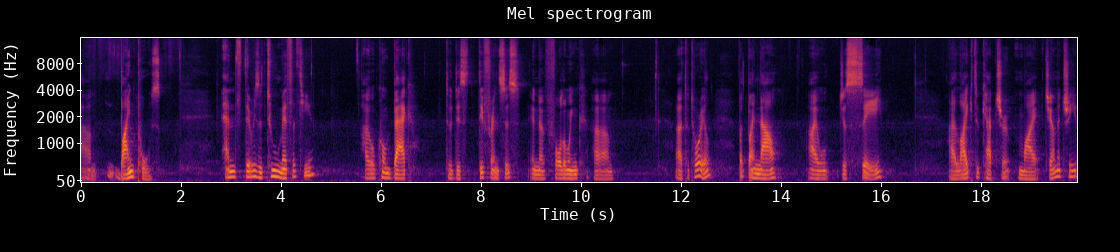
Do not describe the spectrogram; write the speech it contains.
um, bind pose. And there is a two method here. I will come back to these differences in the following um, uh, tutorial. But by now, I will just say I like to capture my geometry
